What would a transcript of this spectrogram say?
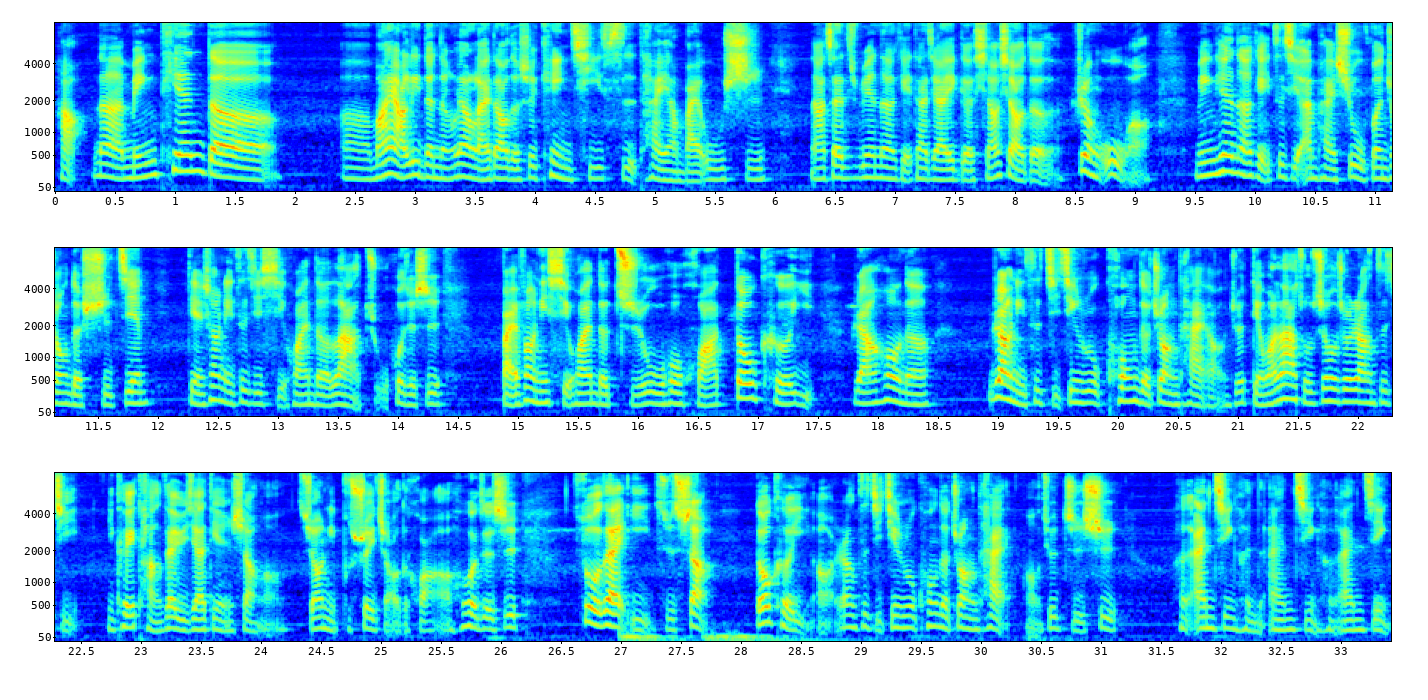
好，那明天的呃马雅历的能量来到的是 King 七四太阳白巫师。那在这边呢，给大家一个小小的任务啊。明天呢，给自己安排十五分钟的时间，点上你自己喜欢的蜡烛，或者是摆放你喜欢的植物或花都可以。然后呢，让你自己进入空的状态啊。就点完蜡烛之后，就让自己，你可以躺在瑜伽垫上啊，只要你不睡着的话啊，或者是坐在椅子上都可以啊，让自己进入空的状态啊，就只是很安静、很安静、很安静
